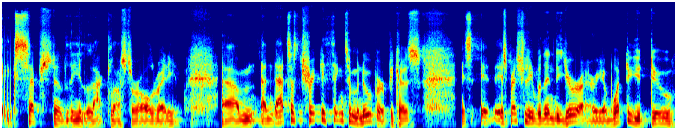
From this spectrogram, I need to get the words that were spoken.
exceptionally lackluster already. Um, and that's a tricky thing to maneuver because, it, especially within the euro area, what do you do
